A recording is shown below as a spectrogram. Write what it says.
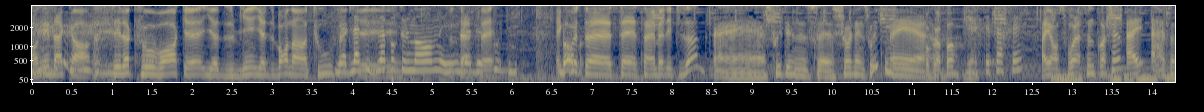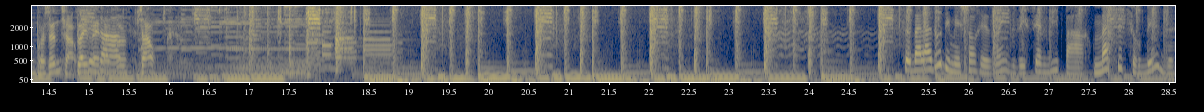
On est d'accord. C'est là qu'il faut voir qu'il y a du bien, il y a du bon dans tout. Il y a de la pizza pour tout le monde et il y a de tout. Écoute, euh, c'était un bel épisode. Euh, sweet and, euh, short and sweet, mais. euh, Pourquoi pas? Bien. C'est parfait. Hey, on se voit la semaine prochaine. Hey, à la semaine prochaine. Ciao. Plein de nature. Ciao. Ce balado des méchants raisins vous est servi par Mathieu Turbide,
